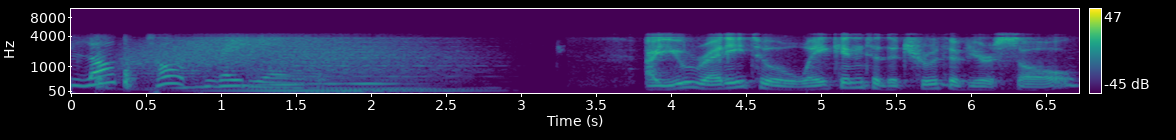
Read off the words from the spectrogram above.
Blog Talk Radio. Are you ready to awaken to the truth of your soul?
